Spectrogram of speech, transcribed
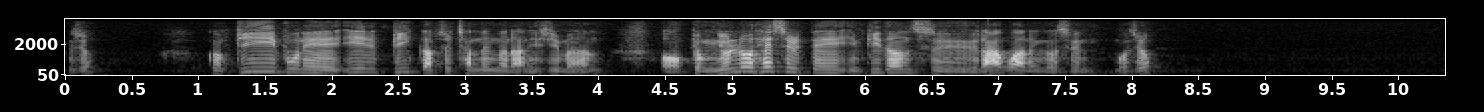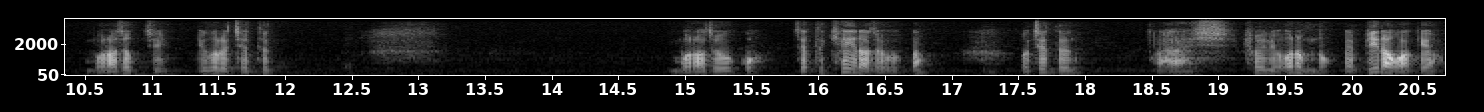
그죠? 그럼 B분의 1, B 값을 찾는 건 아니지만 어, 병렬로 했을 때 임피던스라고 하는 것은 뭐죠? 뭐라 적지? 이거를 Z 뭐라 적을고? ZK라 적을까? 어쨌든 아이씨 표현이 어렵노. 그냥 B라고 할게요.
